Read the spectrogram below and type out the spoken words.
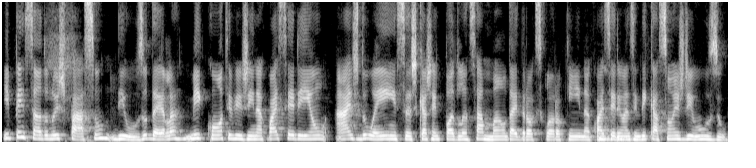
E pensando no espaço de uso dela, me conte, Virginia, quais seriam as doenças que a gente pode lançar mão da hidroxicloroquina, quais seriam as indicações de uso?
